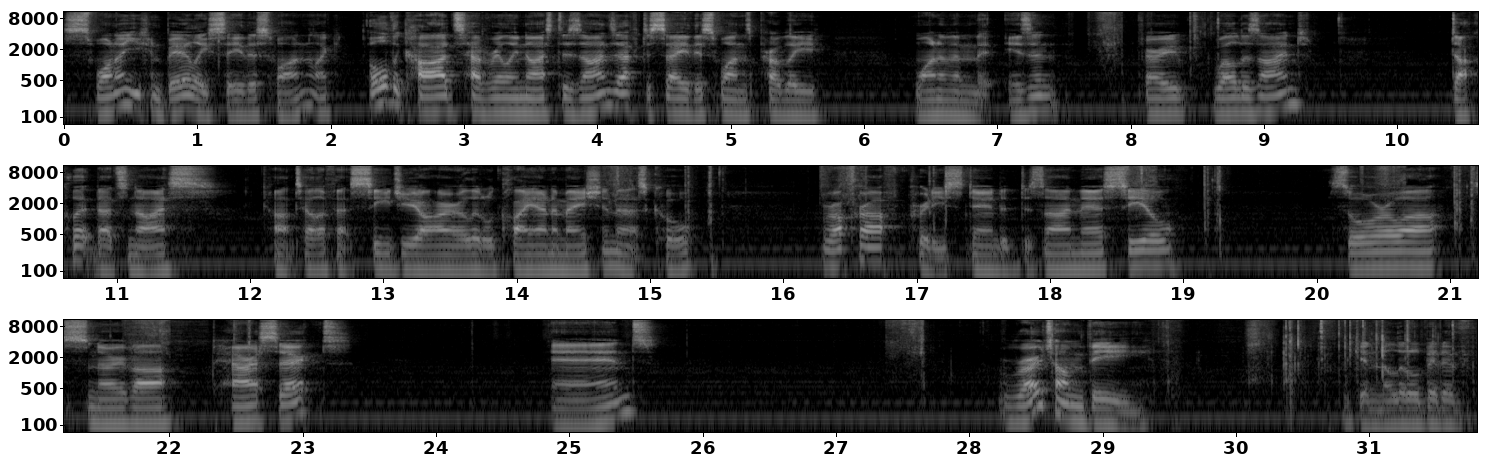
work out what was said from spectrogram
Swanna, you can barely see this one. Like all the cards have really nice designs. I have to say this one's probably one of them that isn't very well designed. Ducklett, that's nice. Can't tell if that's CGI or a little clay animation, that's cool. Rockruff, pretty standard design there. Seal, Zorua, Snover, Parasect, and Rotom V. Getting a little bit of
